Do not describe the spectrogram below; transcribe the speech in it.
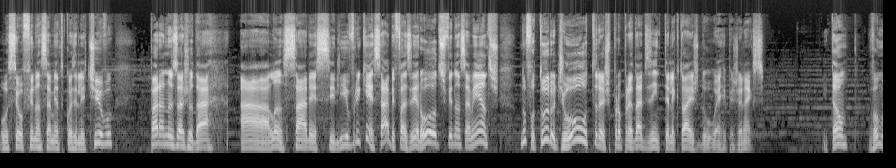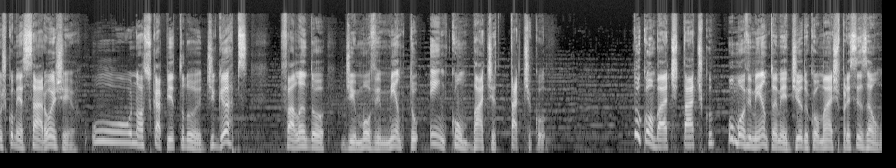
o seu financiamento coletivo para nos ajudar a lançar esse livro e, quem sabe, fazer outros financiamentos no futuro de outras propriedades intelectuais do RPG Next. Então, vamos começar hoje o nosso capítulo de GURPS falando de movimento em combate tático. No combate tático, o movimento é medido com mais precisão,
